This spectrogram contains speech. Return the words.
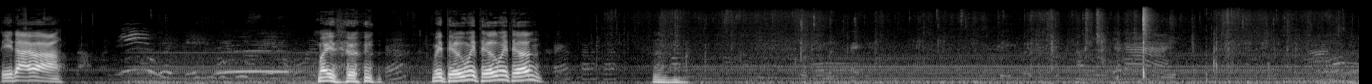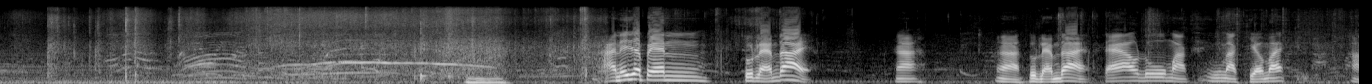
ตีได้ป่ะไม่ถึง ไม่ถึงไม่ถึงไม่ถึงอืม ก็ได้ อันนี้จะเป็นตูดแหลมได้นะอ่าตูดแหลมได้ แต่เอาดูหมากมีหมากเขียวไหมอ่า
